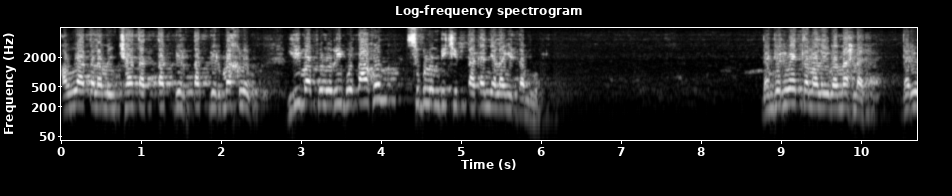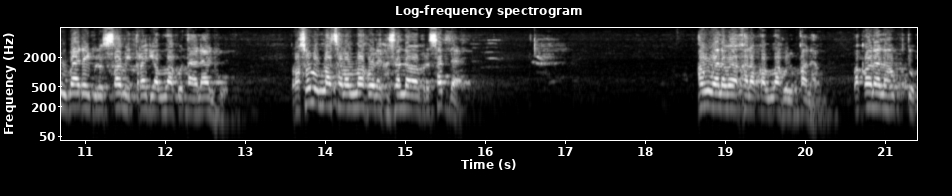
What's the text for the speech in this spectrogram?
Allah telah mencatat takdir-takdir makhluk 50 ribu tahun sebelum diciptakannya langit dan bumi. Dan diriwayatkan oleh Imam Ahmad dari Ubadah bin Samit radhiyallahu taala anhu. Rasulullah sallallahu alaihi wasallam bersabda, "Awwal ma khalaqallahu al-qalam, wa qala lahu uktub."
